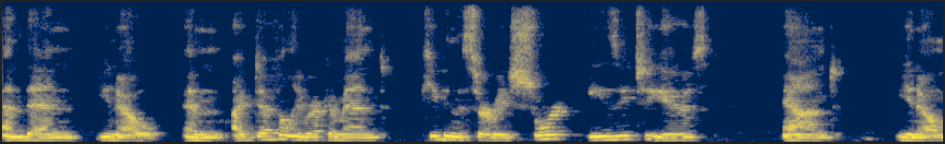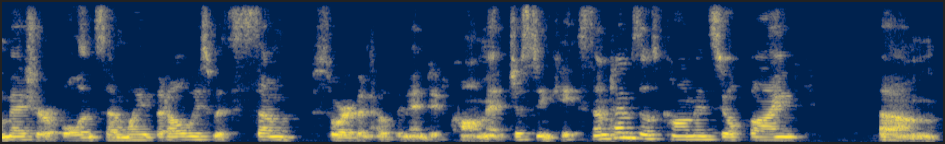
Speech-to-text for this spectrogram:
and then, you know, and I definitely recommend keeping the surveys short, easy to use, and, you know, measurable in some way, but always with some sort of an open ended comment, just in case. Sometimes those comments you'll find, um,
